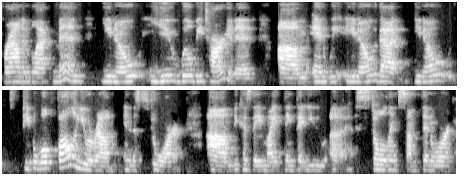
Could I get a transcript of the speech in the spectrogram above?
brown and black men, you know, you will be targeted. Um, and we, you know, that, you know, people will follow you around in the store um, because they might think that you uh, stolen something or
